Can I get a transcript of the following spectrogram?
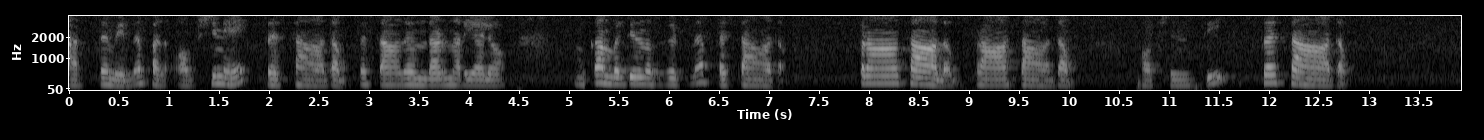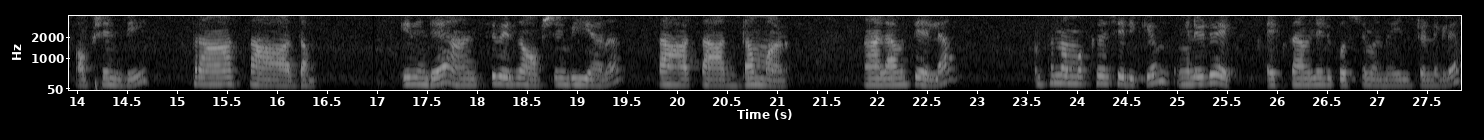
അർത്ഥം വരുന്ന പദം. ഓപ്ഷൻ എ പ്രസാദം. പ്രസാദം എന്താണെന്ന് അറിയാലോ നമുക്ക് അമ്പലത്തിൽ നിന്നൊക്കെ കിട്ടുന്ന പ്രസാദം. പ്രാസാദം പ്രാസാദം. ഓപ്ഷൻ സി പ്രസാദം. ഓപ്ഷൻ ഡി പ്രാസാദം. ഇതിന്റെ ആൻസർ വരുന്ന ഓപ്ഷൻ ബി ആണ് പ്രാസാദമാണ്. നാലാമത്തെ അല്ല. അപ്പം നമുക്ക് ശരിക്കും ഇങ്ങനെ ഒരു എക്സാമിന് ഒരു ക്വസ്റ്റ്യൻ വന്നു കഴിഞ്ഞിട്ടുണ്ടെങ്കിൽ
